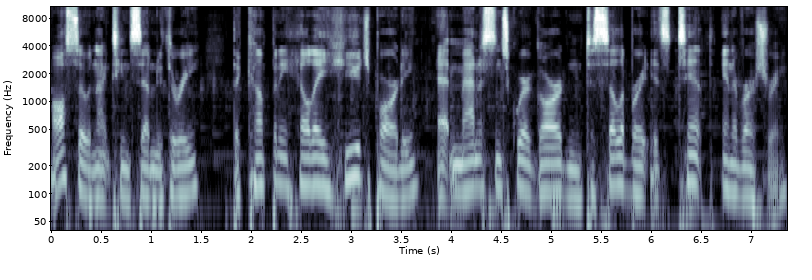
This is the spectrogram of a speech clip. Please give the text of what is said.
Also in 1973, the company held a huge party at Madison Square Garden to celebrate its 10th anniversary.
